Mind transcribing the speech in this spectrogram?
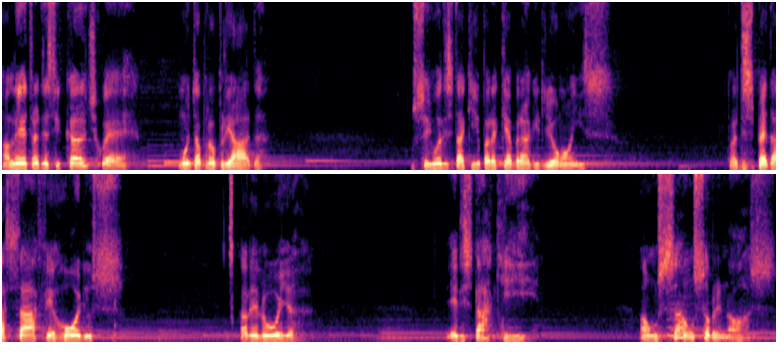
A letra desse cântico é muito apropriada. O Senhor está aqui para quebrar guilhões, para despedaçar ferrolhos. Aleluia. Ele está aqui. A unção sobre nós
